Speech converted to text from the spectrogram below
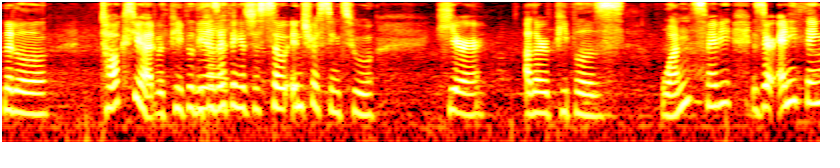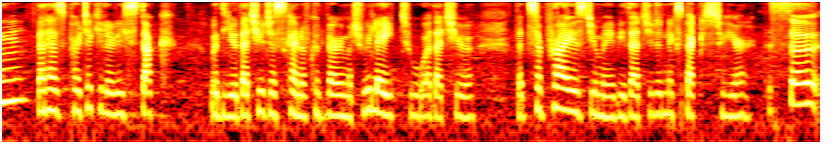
little talks you had with people because Yeah. I think it's just so interesting to hear other people's wants. Maybe is there anything that has particularly stuck with you that you just kind of could very much relate to, or that you that surprised you maybe that you didn't expect to hear? so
